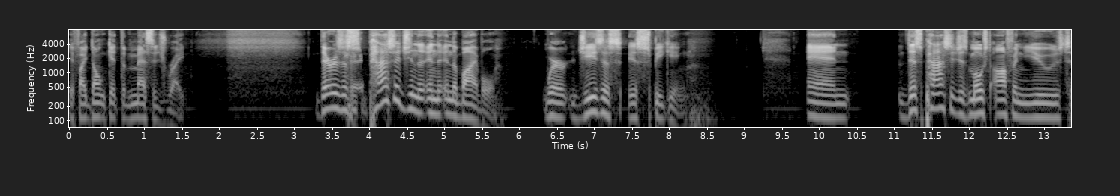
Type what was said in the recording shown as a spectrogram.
if I don't get the message right. There is a s- passage in the in the in the Bible where Jesus is speaking, and this passage is most often used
